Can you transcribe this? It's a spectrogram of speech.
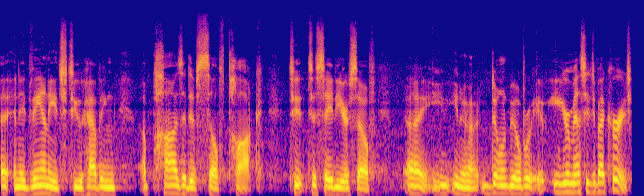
a, an advantage to having a positive self talk to, to say to yourself, uh, you, you know, don't be over your message about courage.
